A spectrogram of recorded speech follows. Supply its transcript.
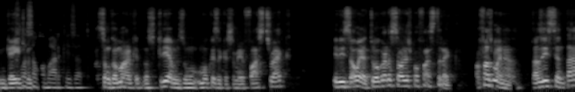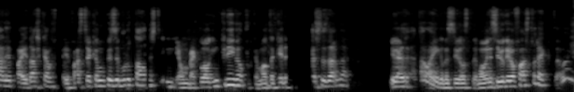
engagement. Relação com a marca, exato. Relação com a marca. Nós criamos uma coisa que eu chamei Fast Track, e disse, oh é, tu agora só olhas para o Fast Track, não faz mais nada. Estás aí sentado e pá, e dás cabo. E Fast Track é uma coisa brutal, é um backlog incrível, porque a malta uhum. queira essas andar. E o gajo, está ah, bem, o homem não sabia que era o Fast Track, está bem.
